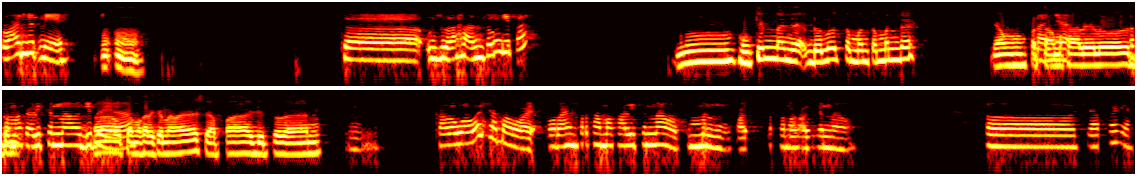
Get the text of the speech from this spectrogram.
Lanjut nih Mm-mm. Ke uzlah langsung kita. Hmm, mungkin nanya dulu teman-teman deh. Yang pertama Nanya kali lu Pertama kali kenal gitu Ah, ya. pertama kali kenal aja siapa gitu kan. Hmm. Kalau Wawa siapa Wawa? Orang yang pertama kali kenal, temen pertama kali kenal. Eh siapa ya?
